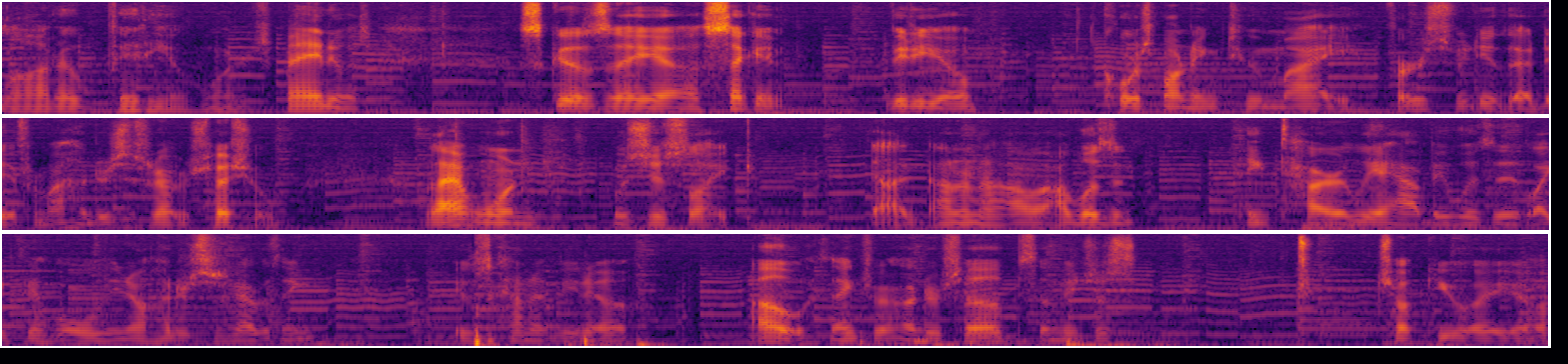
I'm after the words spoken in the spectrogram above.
lot of video words. But anyways, this is a uh, second video corresponding to my first video that I did for my 100 subscriber special. That one was just like I, I don't know. I wasn't entirely happy with it, like the whole, you know, 100 subscriber thing. It was kind of, you know, oh, thanks for 100 subs. Let me just ch chuck you a uh,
